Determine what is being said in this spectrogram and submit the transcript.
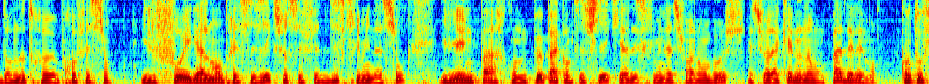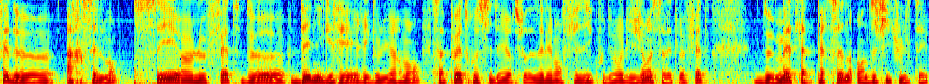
dans notre profession. Il faut également préciser que sur ces faits de discrimination, il y a une part qu'on ne peut pas quantifier, qui est la discrimination à l'embauche, et sur laquelle nous n'avons pas d'éléments. Quant au fait de harcèlement, c'est euh, le fait de dénigrer régulièrement. Ça peut être aussi d'ailleurs sur des éléments physiques ou de religion, et ça va être le fait de mettre la personne en difficulté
